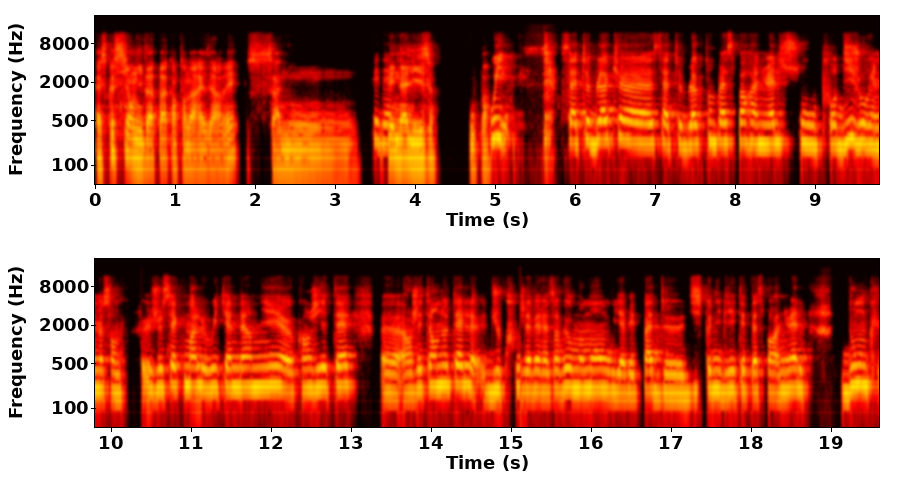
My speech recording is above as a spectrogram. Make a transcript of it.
est-ce que si on n'y va pas quand on a réservé, ça nous pénalise, Oui, ça te bloque, euh, ça te bloque ton passeport annuel sous, pour 10 jours, il me semble. Je sais que moi, le week-end dernier, euh, quand j'y étais, euh, alors j'étais en hôtel, du coup, j'avais réservé au moment où il n'y avait pas de disponibilité de passeport annuel. Donc,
